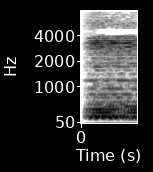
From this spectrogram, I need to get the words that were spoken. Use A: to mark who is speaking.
A: you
